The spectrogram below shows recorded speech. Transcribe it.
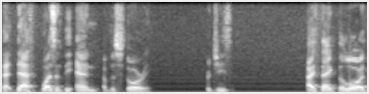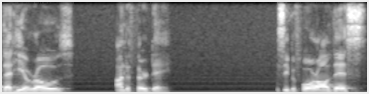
That death wasn't the end of the story for Jesus. I thank the Lord that he arose on the third day. You see, before all this,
